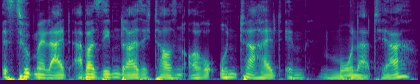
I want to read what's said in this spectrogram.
es tut mir leid, aber 37.000 Euro Unterhalt im Monat, ja.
